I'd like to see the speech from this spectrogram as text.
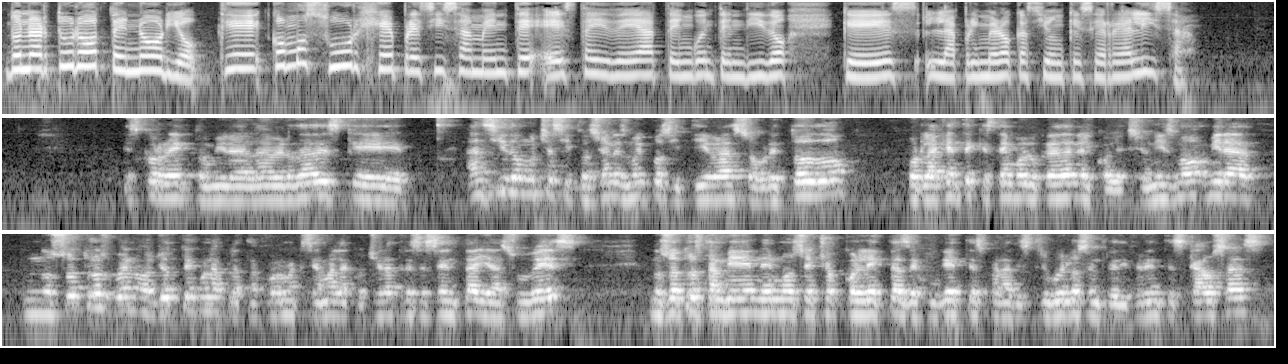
Don Arturo Tenorio, ¿qué, ¿cómo surge precisamente esta idea? Tengo entendido que es la primera ocasión que se realiza. Es correcto, mira, la verdad es que han sido muchas situaciones muy positivas, sobre todo por la gente que está involucrada en el coleccionismo. Mira, nosotros, bueno, yo tengo una plataforma que se llama La Cochera 360 y a su vez nosotros también hemos hecho colectas de juguetes para distribuirlos entre diferentes causas.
